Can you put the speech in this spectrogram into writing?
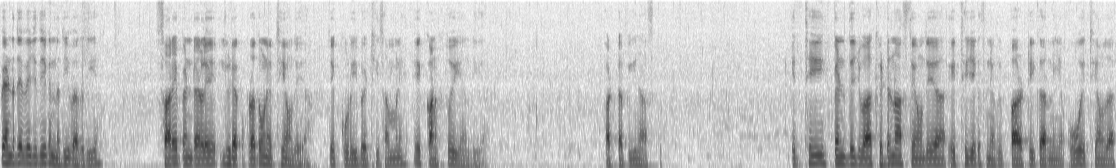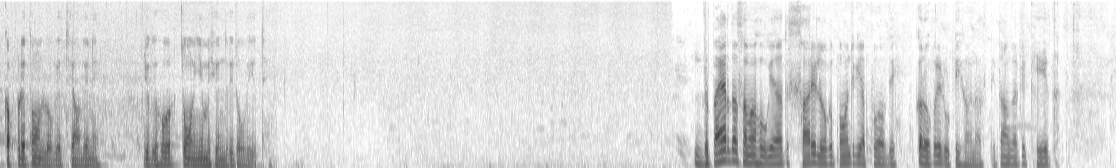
ਪਿੰਡ ਦੇ ਵਿੱਚ ਦੀ ਇੱਕ ਨਦੀ ਵਗਦੀ ਆ। ਸਾਰੇ ਪਿੰਡ ਵਾਲੇ ਲੀੜਾ ਕੱਪੜਾ ਧੋਣ ਇੱਥੇ ਆਉਂਦੇ ਆ ਤੇ ਕੁੜੀ ਬੈਠੀ ਸਾਹਮਣੇ, ਇਹ ਕਣਕ ਧੋਈ ਜਾਂਦੀ ਆ। ਆਟਾ ਪੀਣ ਵਾਸਤੇ। ਇੱਥੇ ਹੀ ਪਿੰਡ ਦੇ ਜਵਾਕ ਖੇਡਣ ਵਾਸਤੇ ਆਉਂਦੇ ਆ। ਇੱਥੇ ਜੇ ਕਿਸੇ ਨੇ ਕੋਈ ਪਾਰਟੀ ਕਰਨੀ ਆ, ਉਹ ਇੱਥੇ ਆਉਂਦਾ। ਕੱਪੜੇ ਧੋਣ ਲੋਕ ਇੱਥੇ ਆਉਂਦੇ ਨੇ, ਜੋ ਕਿ ਹੋਰ ਧੋਣੀ ਹੈ ਮਸ਼ੀਨਰੀ ਤੋਂ ਵੀ ਇੱਥੇ। ਦੁਪਹਿਰ ਦਾ ਸਮਾਂ ਹੋ ਗਿਆ ਤੇ ਸਾਰੇ ਲੋਕ ਪਹੁੰਚ ਗਏ ਆਪੋ ਆਪਦੇ ਘਰੋਂ ਘਰੀ ਰੋਟੀ ਖਾਣ ਵਾਸਤੇ। ਤਾਂ ਕਰਕੇ ਖੇਤ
